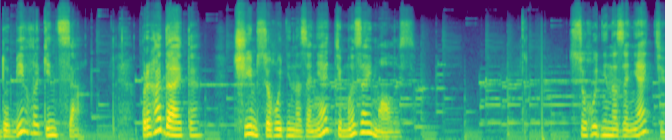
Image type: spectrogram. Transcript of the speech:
добігло кінця. Пригадайте, чим сьогодні на занятті ми займались. Сьогодні на занятті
